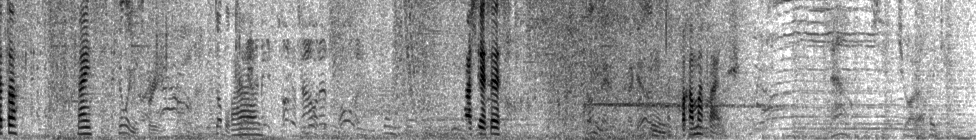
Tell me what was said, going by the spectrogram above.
Ito. Nice. Killing spree. Double kill. Wow. Ah, si SS. Dominating, I guess. Hmm, nagpakamatay. Now you see what you are up against.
